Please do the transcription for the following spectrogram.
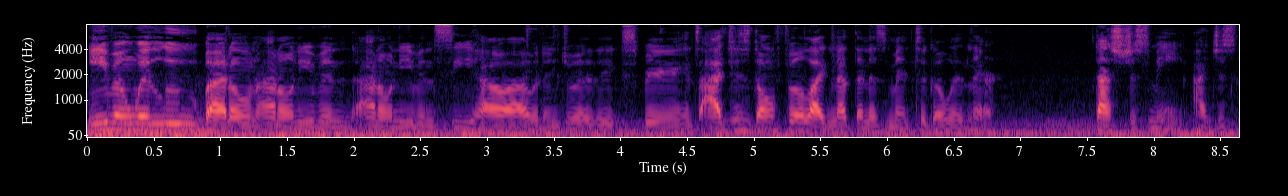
Even with lube, I don't. I don't even. I don't even see how I would enjoy the experience. I just don't feel like nothing is meant to go in there. That's just me. I just,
